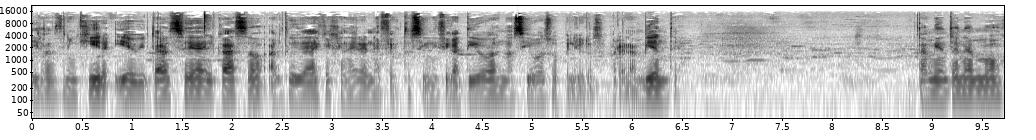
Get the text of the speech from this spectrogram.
y restringir y evitar, sea el caso, actividades que generen efectos significativos, nocivos o peligrosos para el ambiente. También tenemos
